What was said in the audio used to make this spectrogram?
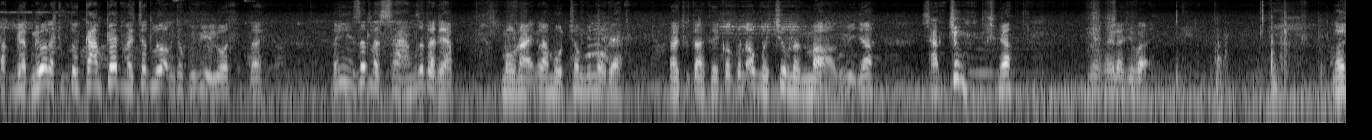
Đặc biệt nữa là chúng tôi cam kết về chất lượng cho quý vị luôn Đây, ấy rất là sáng, rất là đẹp Màu này cũng là một trong những màu đẹp đây chúng ta thấy có con ốc này chưa một lần mở quý vị nhá. Sáng trưng nhá. Như thấy là như vậy. Đây,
